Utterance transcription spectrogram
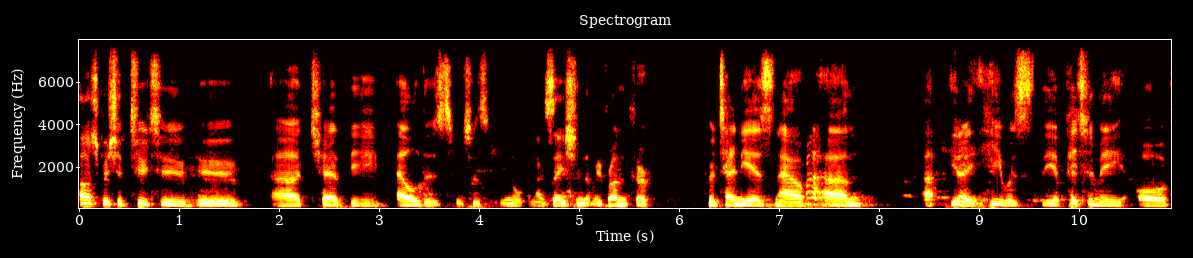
Archbishop Tutu, who uh, chaired the Elders, which is an organisation that we've run for for ten years now. Um, uh, you know, he was the epitome of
